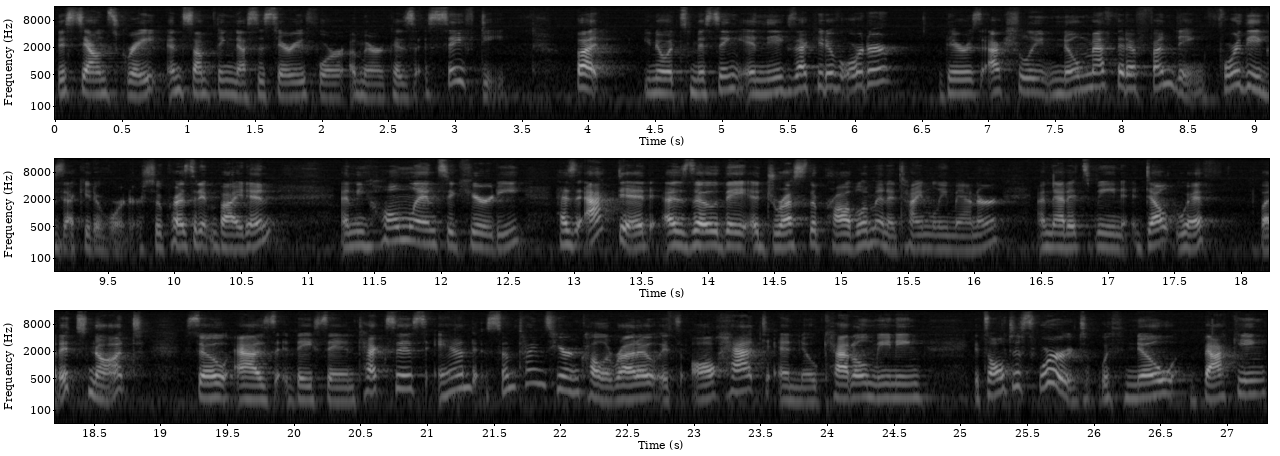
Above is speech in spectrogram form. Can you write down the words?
this sounds great and something necessary for America's safety. But you know what's missing in the executive order? There is actually no method of funding for the executive order. So, President Biden and the Homeland Security has acted as though they address the problem in a timely manner and that it's being dealt with, but it's not. So, as they say in Texas and sometimes here in Colorado, it's all hat and no cattle, meaning it's all just words with no backing,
